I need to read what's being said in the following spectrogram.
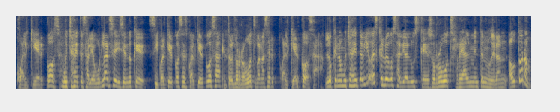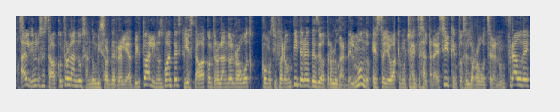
cualquier cosa. Mucha gente salió a burlarse diciendo que si cualquier cosa es cualquier cosa, entonces los robots van a ser cualquier cosa. Lo que no mucha gente vio es que luego salió a luz que esos robots realmente no eran autónomos. Alguien los estaba controlando usando un visor de realidad virtual y unos guantes y estaba controlando el robot como si fuera un títere desde otro lugar del mundo. Esto llevó a que mucha gente saltara a decir que entonces los robots eran un fraude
